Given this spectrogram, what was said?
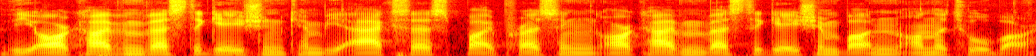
The archive investigation can be accessed by pressing archive investigation button on the toolbar.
